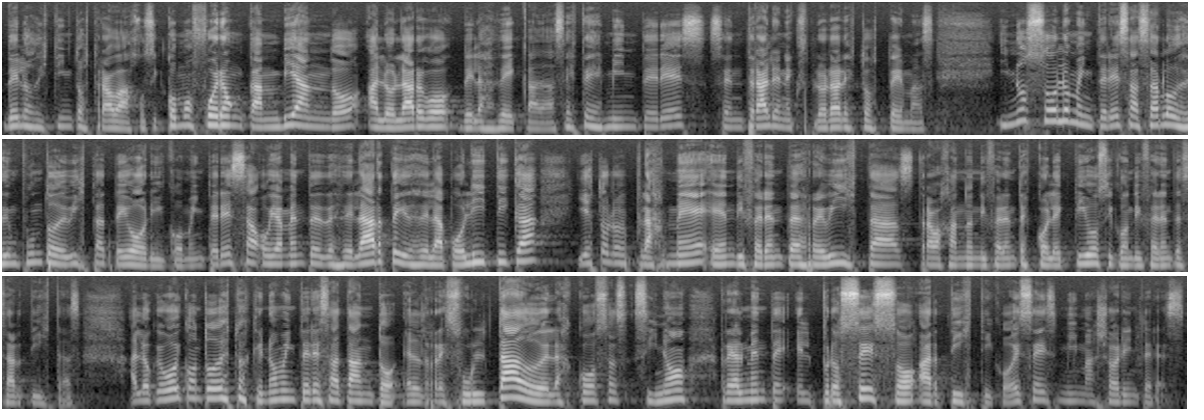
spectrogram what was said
de los distintos trabajos y cómo fueron cambiando a lo largo de las décadas. Este es mi interés central en explorar estos temas. Y no solo me interesa hacerlo desde un punto de vista teórico, me interesa obviamente desde el arte y desde la política, y esto lo plasmé en diferentes revistas, trabajando en diferentes colectivos y con diferentes artistas. A lo que voy con todo esto es que no me interesa tanto el resultado de las cosas, sino realmente el proceso artístico. Ese es mi mayor interés.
